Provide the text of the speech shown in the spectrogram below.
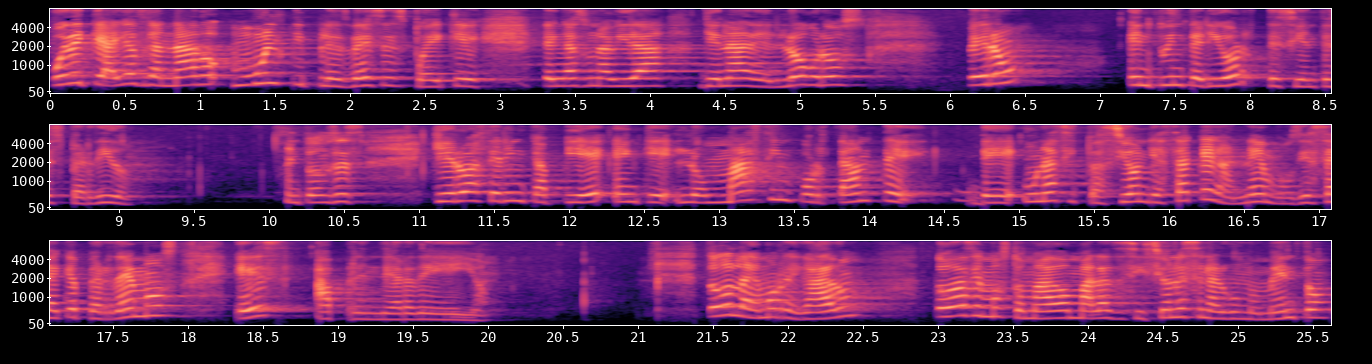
Puede que hayas ganado múltiples veces, puede que tengas una vida llena de logros, pero en tu interior te sientes perdido. Entonces, quiero hacer hincapié en que lo más importante de una situación, ya sea que ganemos, ya sea que perdemos, es aprender de ello. Todos la hemos regado, todas hemos tomado malas decisiones en algún momento,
